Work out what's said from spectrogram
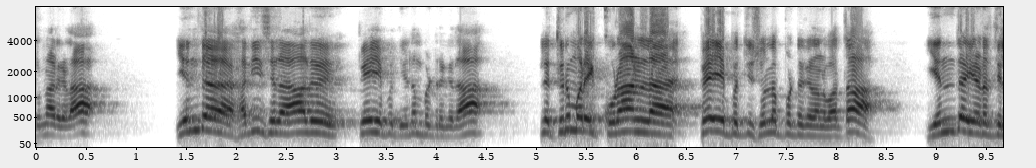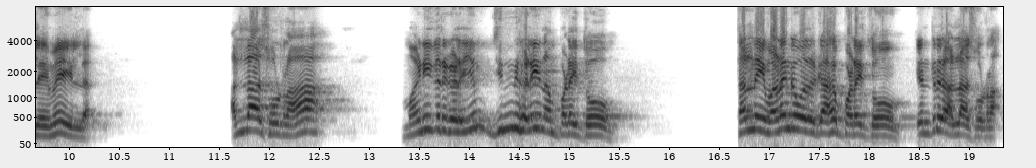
சொன்னார்களா? எந்த ஹதீஸிலாவது பேயை பற்றி இடம்பெற்றிருக்குதா? இல்லை திருமறை குரானில் பேயை பற்றி சொல்லப்பட்டிருக்கிறான்னு பார்த்தா எந்த இடத்துலையுமே இல்லை. அல்லாஹ் சொல்கிறான் மனிதர்களையும் ஜின்களையும் நாம் படைத்தோம். தன்னை வணங்குவதற்காக படைத்தோம் என்று அல்லாஹ் சொல்கிறான்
